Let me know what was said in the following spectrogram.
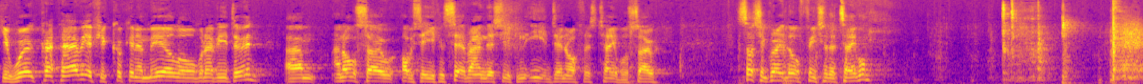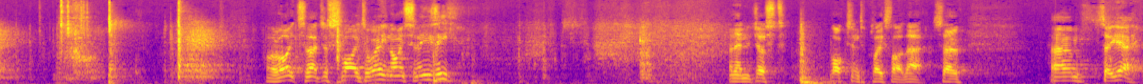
your work prep area if you're cooking a meal or whatever you're doing. Um, and also, obviously, you can sit around this, you can eat dinner off this table. So, such a great little feature of the table. All right, so that just slides away nice and easy. And then it just locks into place like that. So, um, so yeah,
